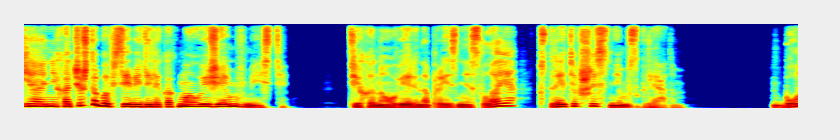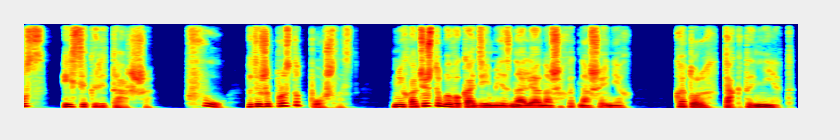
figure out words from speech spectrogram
«Я не хочу, чтобы все видели, как мы уезжаем вместе», — тихо, но уверенно произнесла я, встретившись с ним взглядом. «Босс и секретарша. Фу, это же просто пошлость. Не хочу, чтобы в Академии знали о наших отношениях, которых так-то нет».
